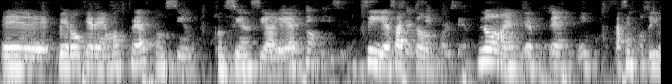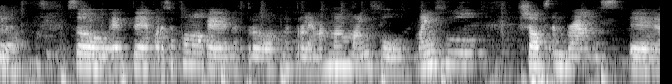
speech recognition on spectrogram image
eh, pero queremos crear concien- conciencia y es difícil. Sí, exacto. Ser 100%. No, es, es- es casi imposible. So, este, por eso es como que nuestro, nuestro lema es más mindful, mindful shops and brands eh,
